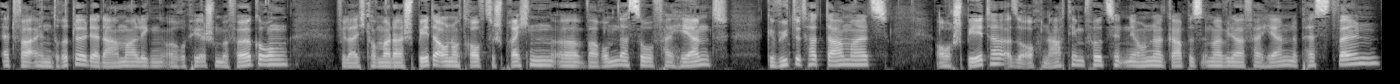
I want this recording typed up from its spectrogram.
etwa ein Drittel der damaligen europäischen Bevölkerung. Vielleicht kommen wir da später auch noch drauf zu sprechen, äh, warum das so verheerend gewütet hat damals. Auch später, also auch nach dem 14. Jahrhundert, gab es immer wieder verheerende Pestwellen.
